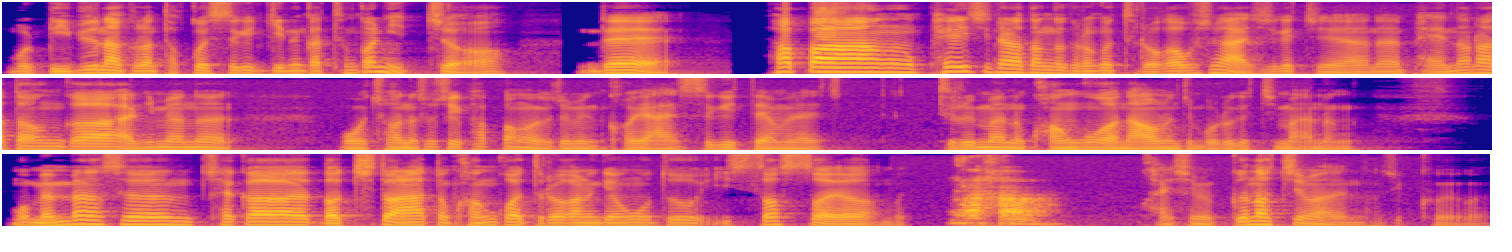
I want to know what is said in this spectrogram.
뭐 리뷰나 그런 덧글 쓰기 기능 같은 건 있죠. 근데 팟빵 페이지라던가 그런 거 들어가 보시면 아시겠지만은 배너라던가 아니면은 뭐 저는 솔직히 팟빵을 요즘엔 거의 안 쓰기 때문에 들으면 광고가 나오는지 모르겠지만은 뭐 몇몇은 제가 넣지도 않았던 광고가 들어가는 경우도 있었어요. 뭐 아하. 관심을 끊었지만 그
